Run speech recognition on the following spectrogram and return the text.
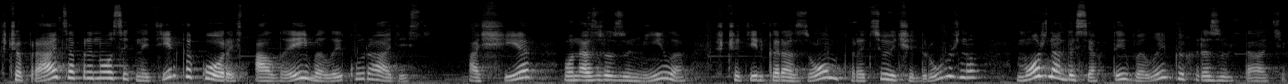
що праця приносить не тільки користь, але й велику радість. А ще вона зрозуміла, що тільки разом, працюючи дружно, можна досягти великих результатів.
